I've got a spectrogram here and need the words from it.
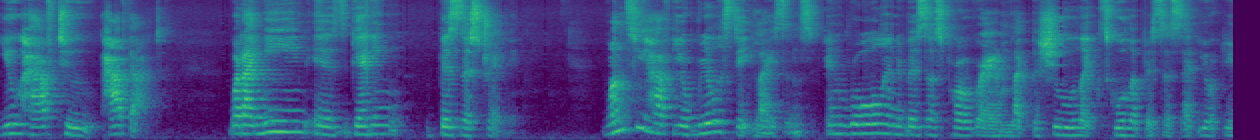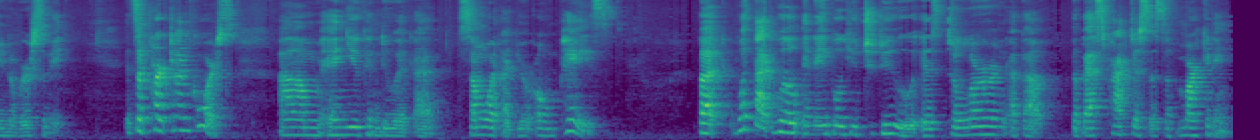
You have to have that. What I mean is getting business training. Once you have your real estate license, enroll in a business program like the Schulich School of Business at York University. It's a part-time course, um, and you can do it at somewhat at your own pace. But what that will enable you to do is to learn about the best practices of marketing,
